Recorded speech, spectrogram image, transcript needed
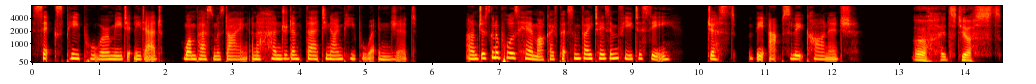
Six people were immediately dead, one person was dying, and 139 people were injured. And I'm just going to pause here, Mark. I've put some photos in for you to see just the absolute carnage. Oh, it's just.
